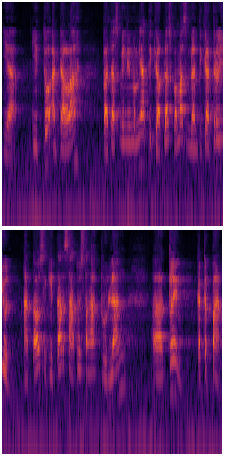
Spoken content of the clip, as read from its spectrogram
ya itu adalah batas minimumnya 13,93 triliun atau sekitar satu setengah bulan uh, klaim ke depan.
